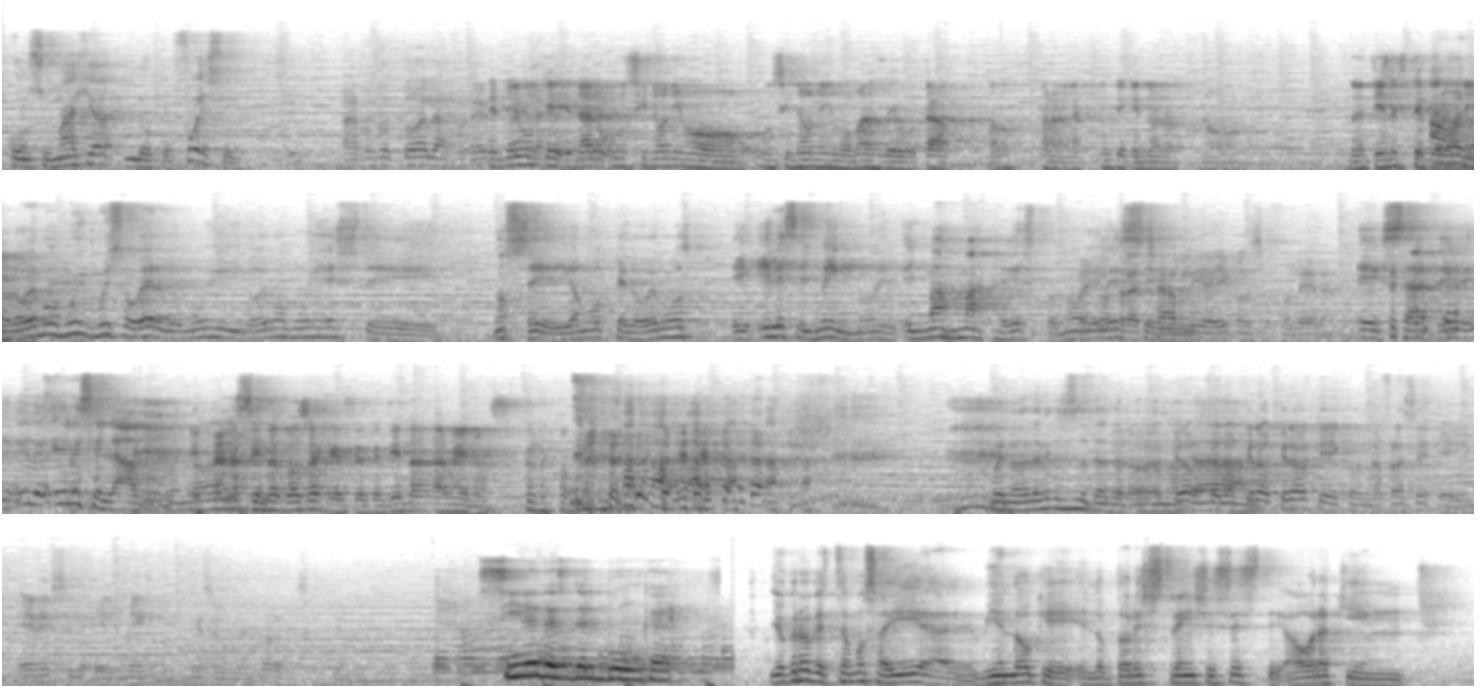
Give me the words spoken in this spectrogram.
con su magia lo que fuese. Ha roto todas las re- Tendremos reglas que dar un sinónimo, un sinónimo más de votado, ¿no? Para la gente que no, no, no entiende este Ah, bueno, peruanismo. lo vemos muy, muy soberbio, muy, lo vemos muy, este, no sé, digamos que lo vemos, eh, él es el men, ¿no? El, el más más de esto, ¿no? Él Contra es el- Charlie ahí con su polera. Exacto, él, él- él es el amo, ¿no? Están Él es haciendo el- cosas que se te entiendan menos. ¿no? Bueno, también eso se trata, Pero, perdón, creo, acá- pero creo, creo que con la frase el, eres el, el men en ese momento lo que se entiende. Cine desde el búnker. Yo creo que estamos ahí eh, viendo que el Doctor Strange es este, ahora quien,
